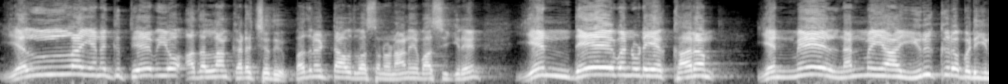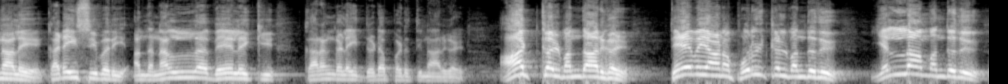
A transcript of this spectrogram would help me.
எல்லாம் எனக்கு தேவையோ அதெல்லாம் கிடைச்சது. பதினெட்டாவது வசனம் நானே வாசிக்கிறேன். என் தேவனுடைய கரம் என் மேல் நன்மையாய் இருக்கிறபடியினாலே கடைசி வரி அந்த நல்ல வேலைக்கு கரங்களை திடப்படுத்தினார்கள். ஆட்கள் வந்தார்கள். தேவையான பொருட்கள் வந்தது. எல்லாம் வந்தது.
